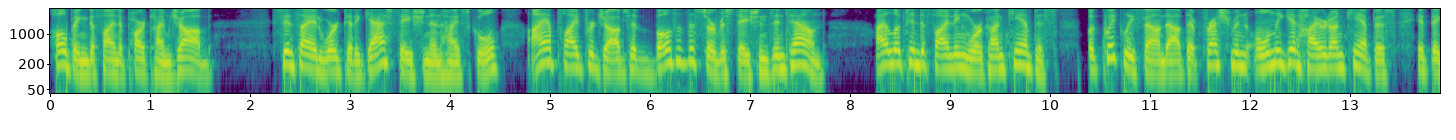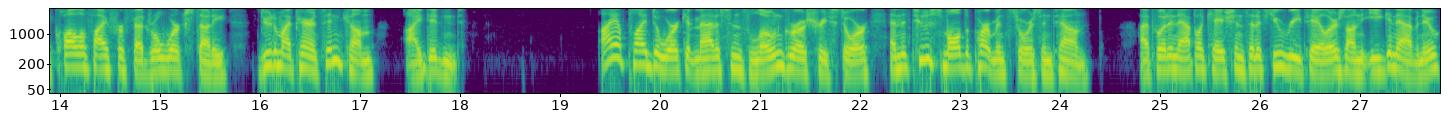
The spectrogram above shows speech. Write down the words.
hoping to find a part time job. Since I had worked at a gas station in high school, I applied for jobs at both of the service stations in town. I looked into finding work on campus, but quickly found out that freshmen only get hired on campus if they qualify for federal work study. Due to my parents' income, I didn't. I applied to work at Madison's lone grocery store and the two small department stores in town. I put in applications at a few retailers on Egan Avenue,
